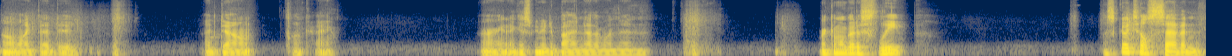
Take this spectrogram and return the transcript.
I don't like that, dude. I don't. Okay. All right, I guess we need to buy another one then. Reckon we'll go to sleep. Let's go till 7.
